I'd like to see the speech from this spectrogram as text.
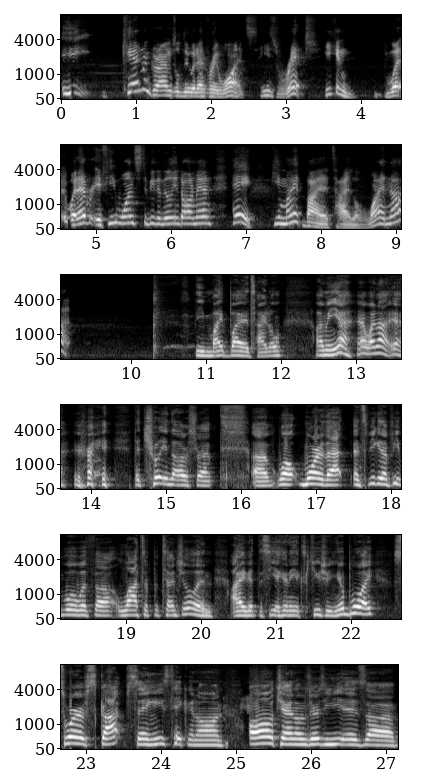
He, Cameron Grimes will do whatever he wants. He's rich. He can whatever. If he wants to be the million dollar man, hey, he might buy a title. Why not? he might buy a title. I mean, yeah, yeah, why not? Yeah, right. The trillion dollar strap. Uh, well, more of that. And speaking of people with uh, lots of potential, and I get to see any execution, your boy Swerve Scott saying he's taking on all challengers. He is, uh,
